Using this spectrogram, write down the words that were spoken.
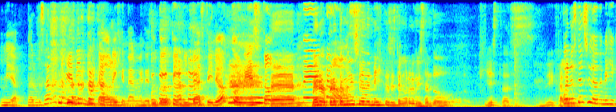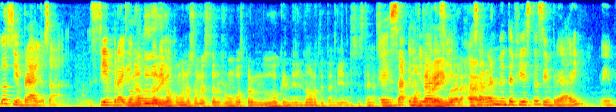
Mira, para empezar, no te habían invitado originalmente. Tú te invitaste y luego con esto. Ah, menos. bueno, pero también en Ciudad de México se están organizando fiestas de Halloween. Bueno, es que en Ciudad de México siempre hay, o sea, siempre hay y como. no dudo, digo, como no son nuestros rumbos, pero no dudo que en el norte también se estén haciendo. Exacto, Monterrey. Guadalajara. O sea, realmente fiestas siempre hay, eh,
